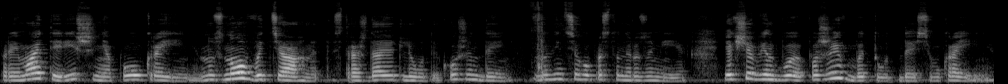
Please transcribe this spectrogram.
Приймайте рішення по Україні. Ну, знов ви тягнете, страждають люди кожен день. Ну він цього просто не розуміє. Якщо б він пожив би тут, десь в Україні,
